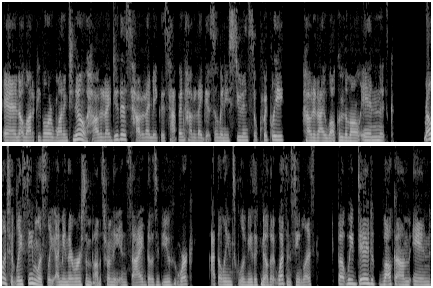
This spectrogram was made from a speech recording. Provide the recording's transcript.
And a lot of people are wanting to know, how did I do this? How did I make this happen? How did I get so many students so quickly? How did I welcome them all in relatively seamlessly? I mean, there were some bumps from the inside. Those of you who work at the Lane School of Music know that it wasn't seamless, but we did welcome in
